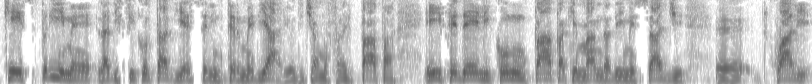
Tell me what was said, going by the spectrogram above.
che esprime la difficoltà di essere intermediario, diciamo, fra il Papa e i fedeli, con un Papa che manda dei messaggi eh, quali eh,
